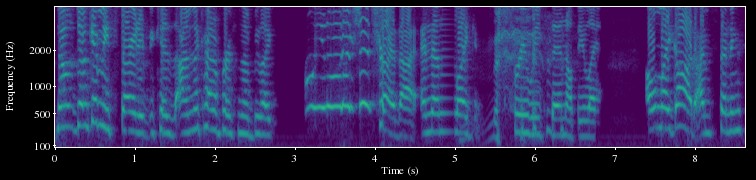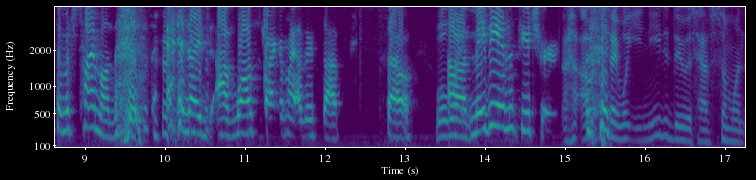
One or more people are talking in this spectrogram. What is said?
don't don't get me started because I'm the kind of person that'd be like, oh, you know what, I should try that, and then like three weeks in, I'll be like, oh my god, I'm spending so much time on this, and I have lost track of my other stuff. So well, uh, maybe in the future. I was gonna say what you need to do is have someone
